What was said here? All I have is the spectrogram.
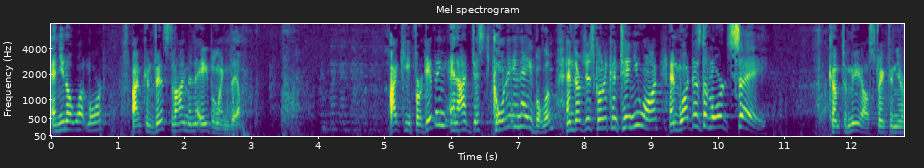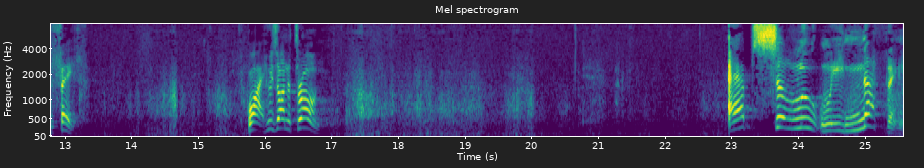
And you know what, Lord? I'm convinced that I'm enabling them. I keep forgiving and I'm just going to enable them and they're just going to continue on. And what does the Lord say? Come to me, I'll strengthen your faith. Why? Who's on the throne? absolutely nothing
